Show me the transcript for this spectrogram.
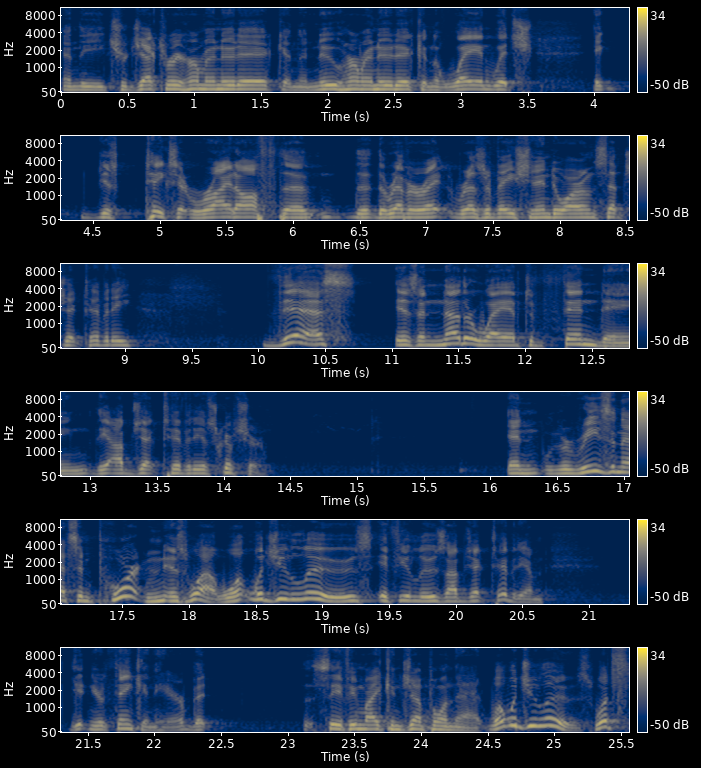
and the trajectory hermeneutic and the new hermeneutic and the way in which it just takes it right off the, the, the reservation into our own subjectivity. This is another way of defending the objectivity of Scripture. And the reason that's important is what? What would you lose if you lose objectivity? I'm getting your thinking here, but let's see if anybody can jump on that. What would you lose? What's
